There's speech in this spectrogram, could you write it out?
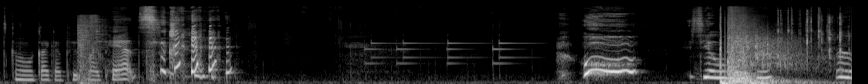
It's gonna look like I pooped my pants. it's yellow marker. Or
